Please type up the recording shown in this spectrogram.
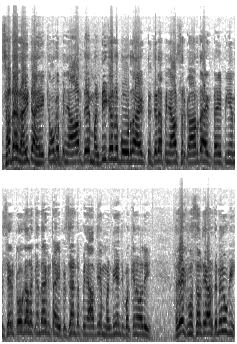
ਸਾਡਾ ਰਾਈਟ ਹੈ ਕਿਉਂਕਿ ਪੰਜਾਬ ਦੇ ਮੰਡੀਕਰਨ ਬੋਰਡ ਦਾ ਐਕਟ ਜਿਹੜਾ ਪੰਜਾਬ ਸਰਕਾਰ ਦਾ ਐਕਟ ਹੈ ਪੀਐਮਸੀ ਐਕਟ ਉਹ ਗੱਲ ਕਹਿੰਦਾ ਕਿ 2.5% ਪੰਜਾਬ ਦੀਆਂ ਮੰਡੀਆਂ 'ਚ ਬੱਕਣ ਵਾਲੀ ਹਰੇਕ ਫਸਲ ਤੇ ਆੜਤ ਮਿਲੂਗੀ।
